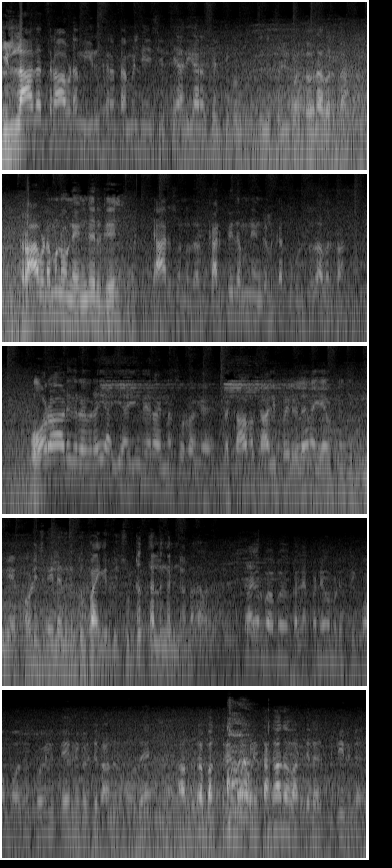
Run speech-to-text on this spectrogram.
இல்லாத திராவிடம் இருக்கிற தமிழ் தேசியத்தை அதிகாரம் செலுத்தி கொண்டிருக்குன்னு சொல்லி கொடுத்தவர் அவர் தான் திராவிடம்னு ஒன்று எங்கே இருக்குது யார் சொன்னது? அது கற்பிதம்னு எங்களுக்கு கற்றுக் கொடுத்தது அவர் தான் போராடுகிறவரை ஐயா ஐயா வேற என்ன சொல்கிறாங்க இந்த காவ காலி பயிர்களெல்லாம் ஏன் வச்சிருக்கீங்க? போலீஸ் கையில் எதுக்கு துப்பாக்கி இருக்குது சுட்டு தள்ளுங்கன்னு சொன்னது அவர். தான் சேகர் பாபு கல்யாணம் கன்னியாகுமரி டிஸ்ட்ரிக்ட் போகும்போது கோயில் தேர் நிகழ்ச்சி கலந்துக்கும் போது அவங்க இருக்க பக்தர்கள் மக்களையும் தகாத வார்த்தையில திட்டிருக்காரு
